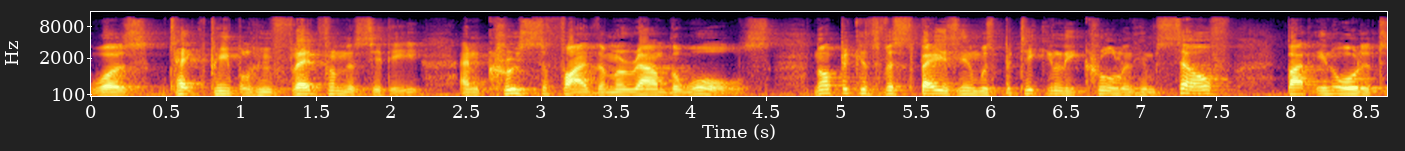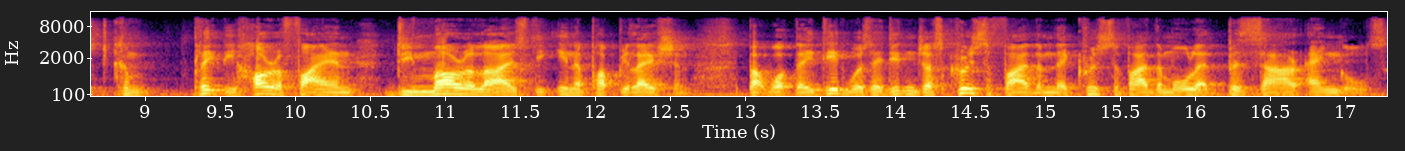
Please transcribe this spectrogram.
was take people who fled from the city and crucify them around the walls. Not because Vespasian was particularly cruel in himself, but in order to completely horrify and demoralize the inner population. But what they did was they didn't just crucify them, they crucified them all at bizarre angles.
